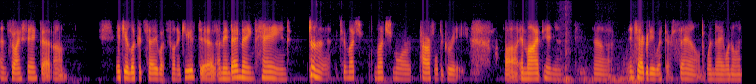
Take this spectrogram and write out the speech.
And so I think that, um, if you look at say what Sonic Youth did, I mean they maintained to much much more powerful degree, uh, in my opinion, uh, integrity with their sound when they went on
